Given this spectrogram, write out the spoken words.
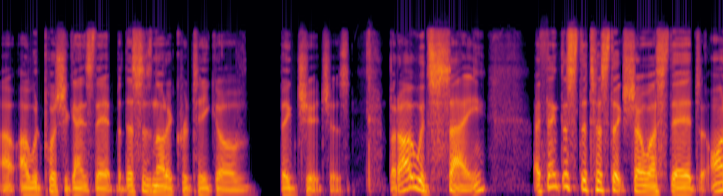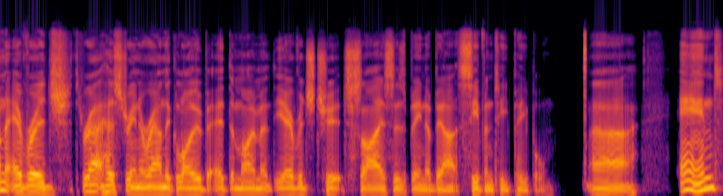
Uh, I would push against that, but this is not a critique of big churches. But I would say, I think the statistics show us that on average, throughout history and around the globe at the moment, the average church size has been about 70 people. Uh, and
